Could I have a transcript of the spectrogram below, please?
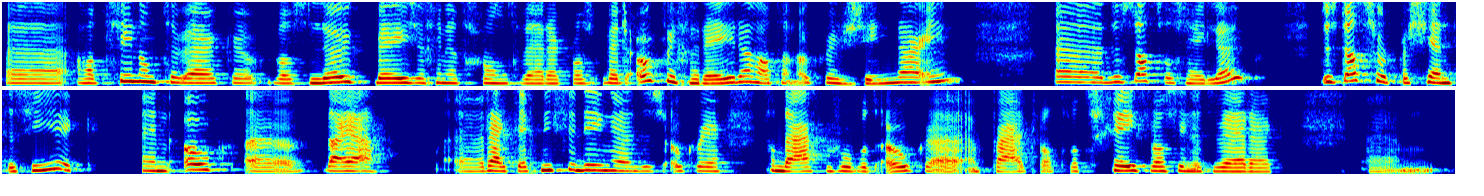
Uh, had zin om te werken, was leuk bezig in het grondwerk, was, werd ook weer gereden, had dan ook weer zin daarin. Uh, dus dat was heel leuk. Dus dat soort patiënten zie ik. En ook, uh, nou ja, rijtechnische dingen. Dus ook weer vandaag bijvoorbeeld ook een paard wat, wat scheef was in het werk. Um,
